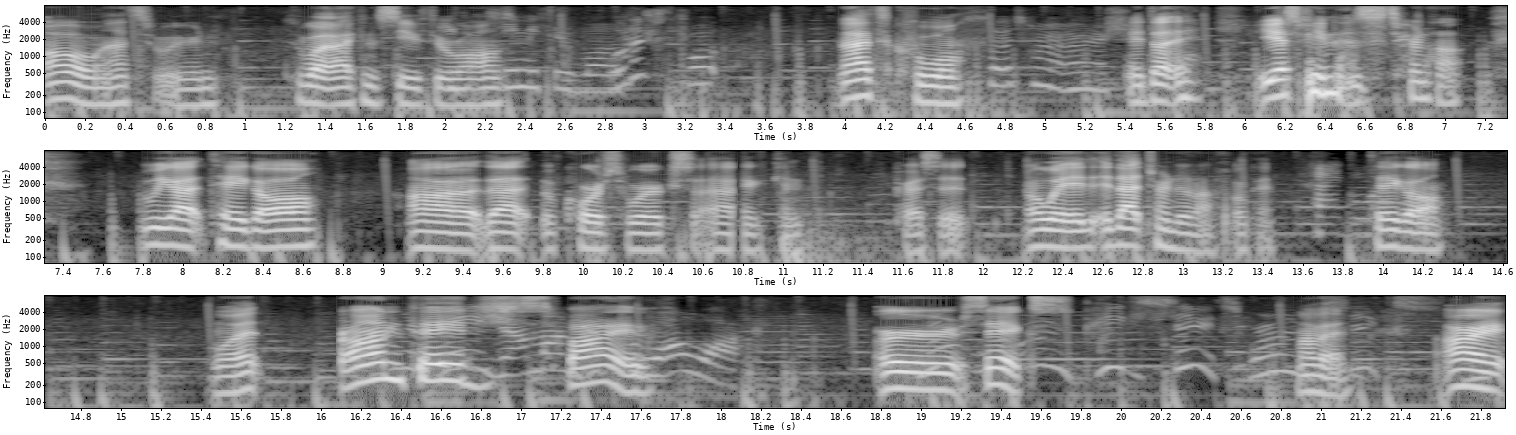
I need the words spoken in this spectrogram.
Oh, that's weird. What I can see through you can walls. see me through walls. What is That's cool. Photon ownership. It does. ESP does turn off. We got take all. Uh, that of course works. I can press it. Oh wait, it, that turned it off. Okay. Take all. What? We're on page five or six. Page six. My bad. Six. All right.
